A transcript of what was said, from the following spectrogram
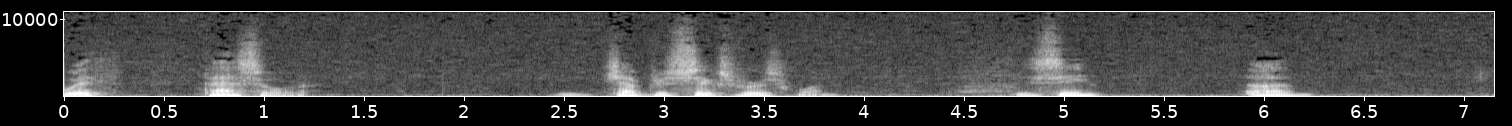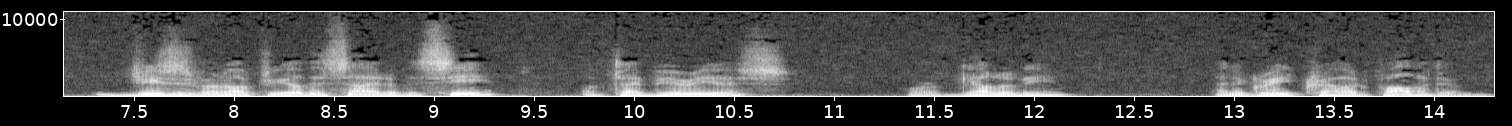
with Passover, chapter 6, verse 1. You see, uh, Jesus went off to the other side of the sea of Tiberias or of Galilee, and a great crowd followed him.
